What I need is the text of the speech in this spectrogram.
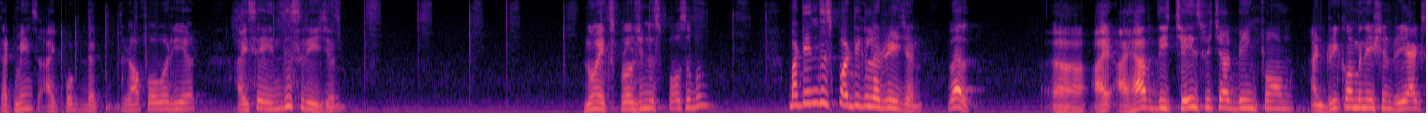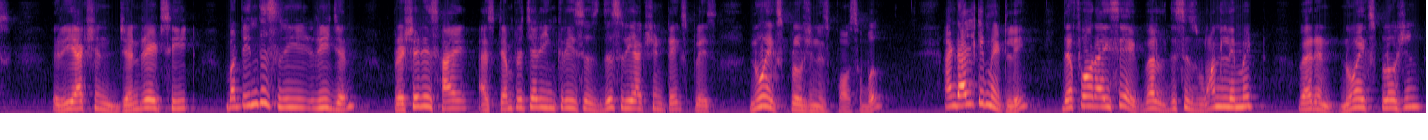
That means I put the graph over here. I say in this region no explosion is possible, but in this particular region well uh, I, I have the chains which are being formed and recombination reacts reaction generates heat, but in this re region pressure is high as temperature increases this reaction takes place no explosion is possible and ultimately therefore, I say well this is one limit wherein no explosion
